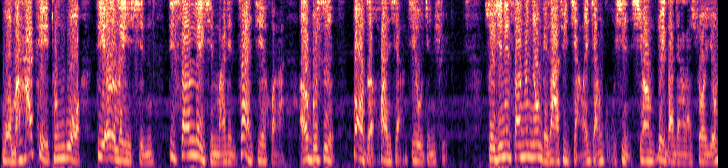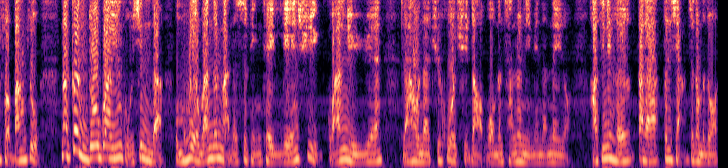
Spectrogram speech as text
我们还可以通过第二类型、第三类型买点再接回来，而不是。抱着幻想接入进去，所以今天三分钟给大家去讲一讲股性，希望对大家来说有所帮助。那更多关于股性的，我们会有完整版的视频，可以连续管理员，然后呢去获取到我们缠论里面的内容。好，今天和大家分享就这么多，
